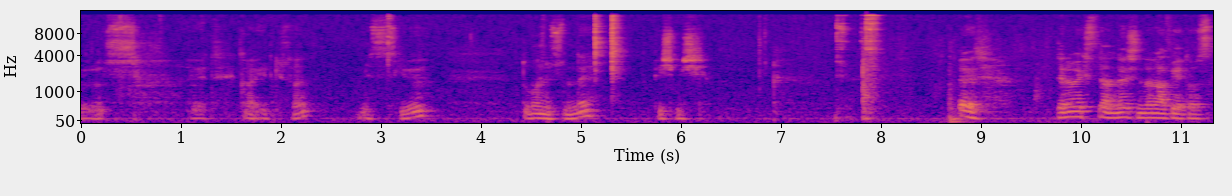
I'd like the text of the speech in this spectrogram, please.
bakıyoruz. Evet gayet güzel. Mis gibi duman üstünde pişmiş. Evet. Denemek isteyenler şimdiden afiyet olsun.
